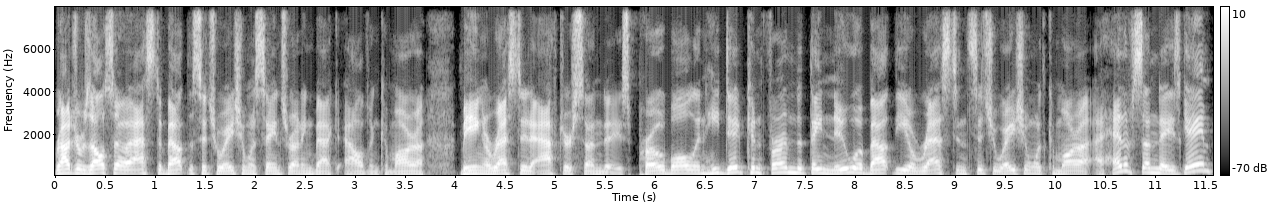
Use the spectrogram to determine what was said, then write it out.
Roger was also asked about the situation with Saints running back Alvin Kamara being arrested after Sunday's Pro Bowl, and he did confirm that they knew about the arrest and situation with Kamara ahead of Sunday's game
